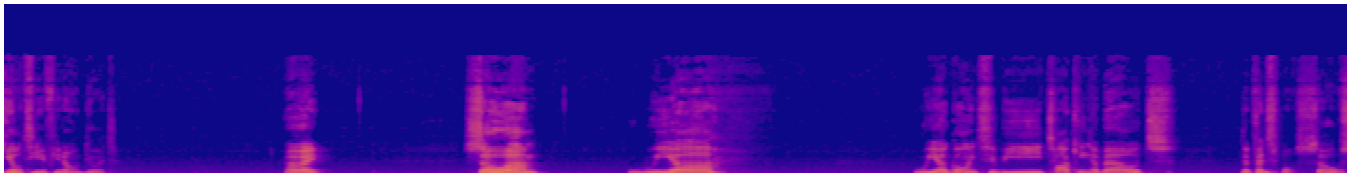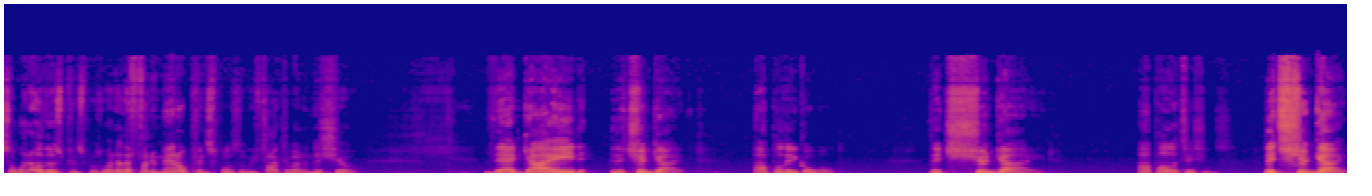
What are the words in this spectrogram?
guilty if you don't do it. All right. So um, we are we are going to be talking about the principles. So, so what are those principles? What are the fundamental principles that we've talked about on this show that guide, that should guide our political world, that should guide our politicians, that should guide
